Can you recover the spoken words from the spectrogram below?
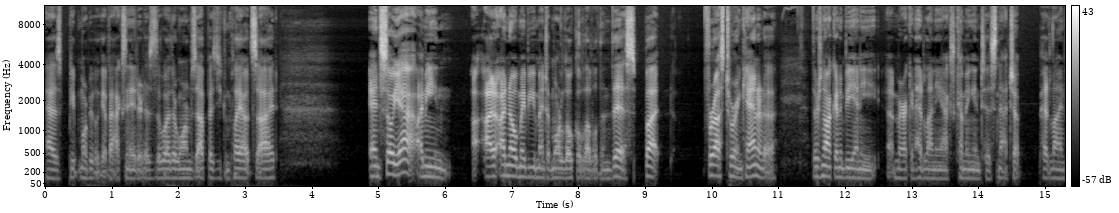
as people, more people get vaccinated, as the weather warms up, as you can play outside. And so, yeah, I mean, I, I know maybe you meant a more local level than this, but for us touring Canada, there's not going to be any American headlining acts coming in to snatch up headline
